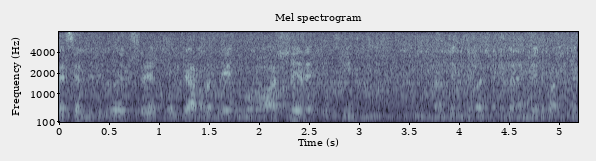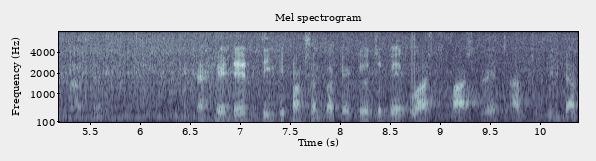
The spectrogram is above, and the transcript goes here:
ভেসেল যেটি রয়েছে ওইটা আমরা বের ওয়াশে রেখেছি। আপনারা দেখতে পাচ্ছেন এখানে বেক ওয়াশ লেখা আছে। একটা হেডের তিনটি ফাংশন থাকে একটি হচ্ছে বেক ওয়াশ ফার্স্ট রেঞ্জ আর হচ্ছে ফিল্টার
